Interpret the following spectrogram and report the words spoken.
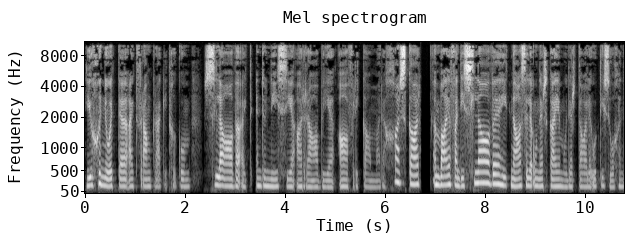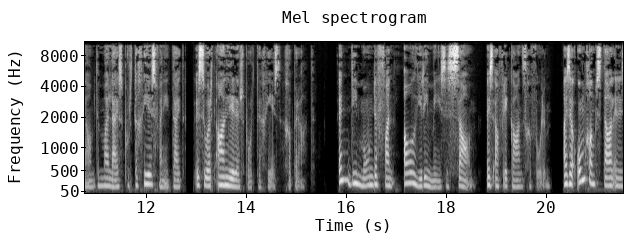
Hugenote uit Frankryk het gekom, slawe uit Indonesië, Arabië, Afrika, Madagaskar. En baie van die slawe het na hulle onderskeie moedertale ook die sogenaamde Maleis Portugees van die tyd, 'n soort aanleerders Portugees gepraat. In die monde van al hierdie mense saam is Afrikaans gevorm as 'n omgangstaal en 'n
